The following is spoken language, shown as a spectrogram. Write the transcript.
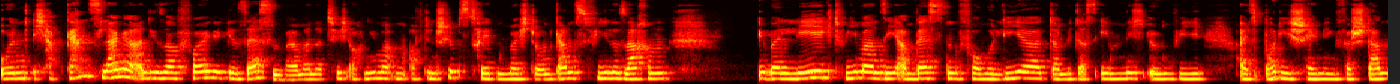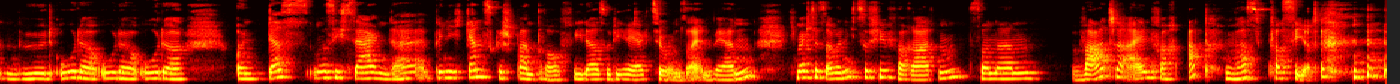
Und ich habe ganz lange an dieser Folge gesessen, weil man natürlich auch niemandem auf den Schlips treten möchte und ganz viele Sachen überlegt, wie man sie am besten formuliert, damit das eben nicht irgendwie als Bodyshaming verstanden wird oder, oder, oder. Und das muss ich sagen, da bin ich ganz gespannt drauf, wie da so die Reaktionen sein werden. Ich möchte jetzt aber nicht zu viel verraten, sondern warte einfach ab, was passiert.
